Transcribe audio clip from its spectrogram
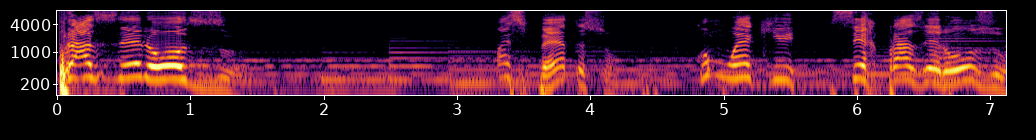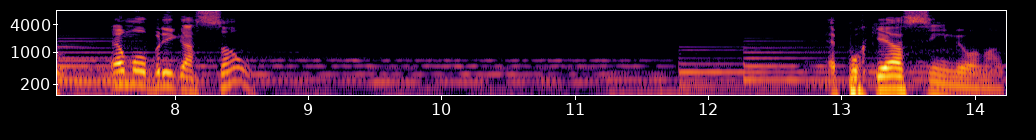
prazeroso. Mas Peterson, como é que ser prazeroso é uma obrigação? É porque é assim, meu amado.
